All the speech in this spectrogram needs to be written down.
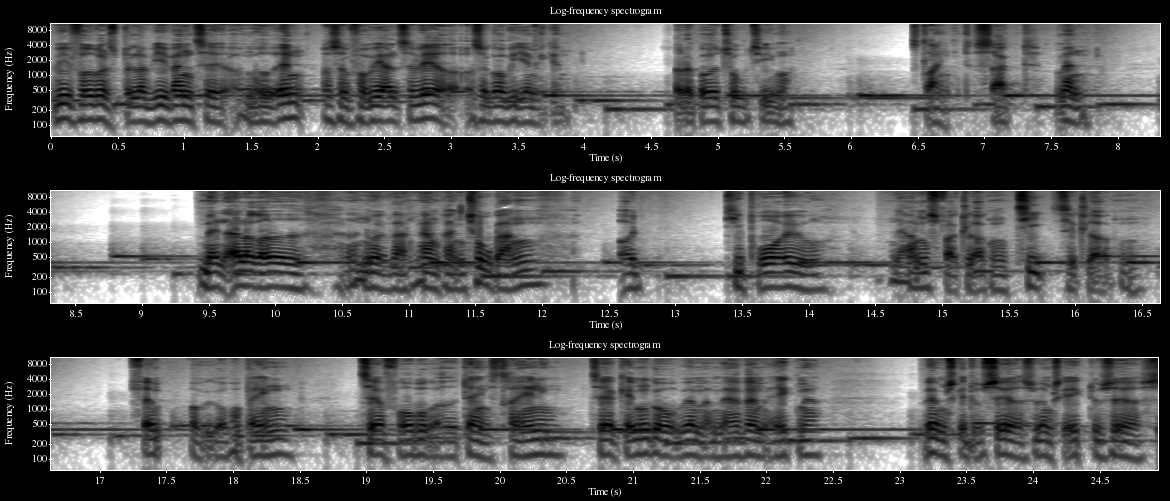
vi er fodboldspillere, vi er vant til at møde ind, og så får vi alt serveret, og så går vi hjem igen. Så er der gået to timer. Strengt sagt, men, men allerede, nu har jeg været med omkring to gange, og de bruger jo nærmest fra klokken 10 til klokken 5, hvor vi går på banen, til at forberede dagens træning, til at gennemgå, hvem er med, hvem er ikke med, hvem skal doseres, hvem skal ikke doseres,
